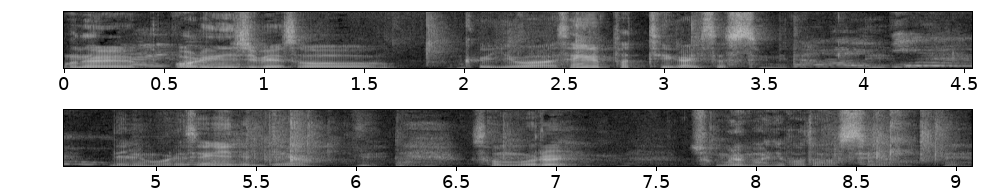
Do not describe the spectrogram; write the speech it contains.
오늘 어린이집에서 그 유아 생일 파티가 있었습니다. 네. 내일 모레 생일인데요. 네. 선물을 정말 많이 받아왔어요. 네.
